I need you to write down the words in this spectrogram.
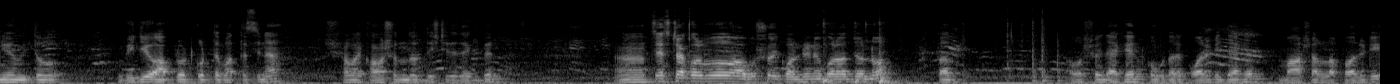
নিয়মিত ভিডিও আপলোড করতে পারতেছি না। সবাই ক্ষমা সুন্দর দৃষ্টিতে দেখবেন। চেষ্টা করব অবশ্যই কন্টিনিউ করার জন্য। তা অবশ্যই দেখেন, কবুতরের কোয়ালিটি দেখেন মাশাল্লাহ কোয়ালিটি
